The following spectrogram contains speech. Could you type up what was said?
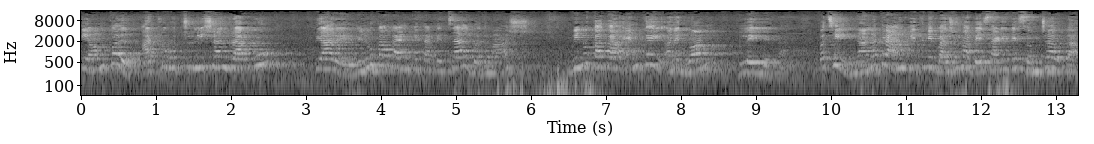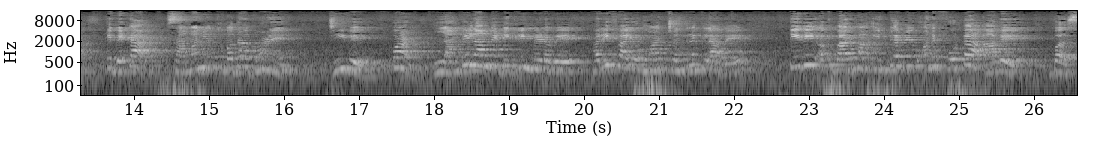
કે, અંકલ, આટલું ઊંચું નિશાન રાખવું? ત્યારે વિનુ કાકા એમ કહેતા કે, ચાલ બદમાશ. વિનુ કાકા એમ કહી અને ગન લઈ લેતા. પછી નાનકડા અંકિતને બાજુમાં બેસાડીને સમજાવતા કે, બેટા, સામાન્ય તો બધા ભણે, જીવે, પણ લાંબી લાંબી ડિગ્રી મેળવે, હરીફાઈઓમાં ચંદ્રક લાવે, ટીવી અખબારમાં ઇન્ટરવ્યુ અને ફોટા આવે, બસ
